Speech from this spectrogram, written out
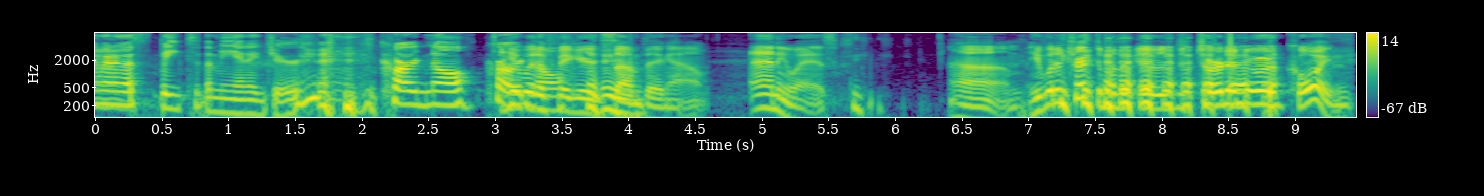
I'm gonna go speak to the manager, Cardinal. Cardinal. He would have figured something out. Anyways, um, he would have tricked him with a, it would turn into a coin.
